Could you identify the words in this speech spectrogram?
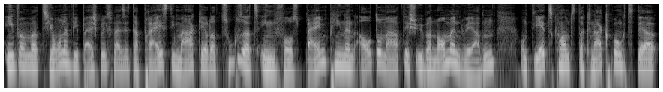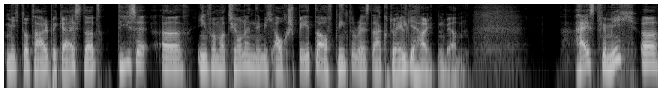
Informationen wie beispielsweise der Preis, die Marke oder Zusatzinfos beim Pinnen automatisch übernommen werden. Und jetzt kommt der Knackpunkt, der mich total begeistert. Diese äh, Informationen nämlich auch später auf Pinterest aktuell gehalten werden. Heißt für mich, äh,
